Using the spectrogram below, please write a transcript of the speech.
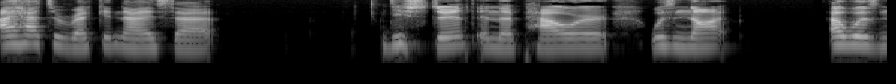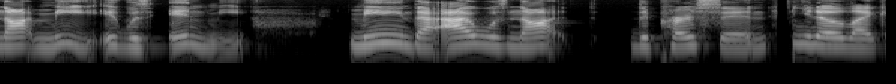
I had to recognize that the strength and the power was not I was not me. It was in me. Meaning that I was not the person, you know, like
